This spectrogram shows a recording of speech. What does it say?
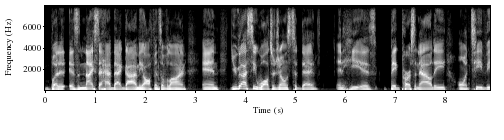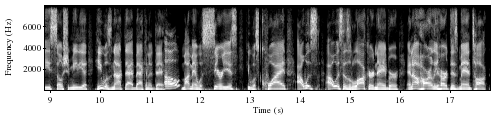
But it, it's nice to have that guy in the offensive line. And you guys see Walter Jones today, and he is big personality on TV, social media. He was not that back in the day. Oh? My man was serious. He was quiet. I was I was his locker neighbor, and I hardly heard this man talk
